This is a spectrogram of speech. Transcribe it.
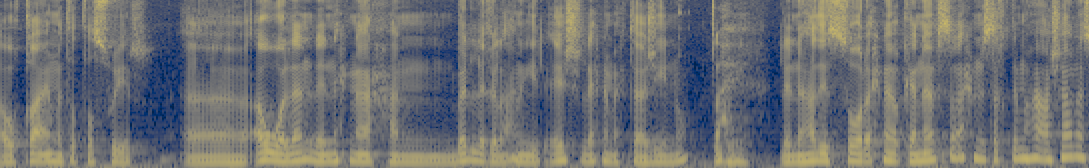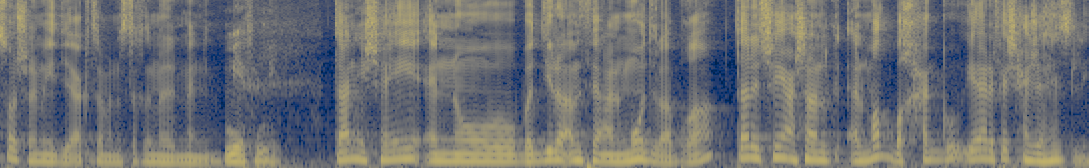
أو قائمة التصوير. اولا لأن إحنا حنبلغ العميل إيش اللي إحنا محتاجينه. صحيح. لأن هذه الصور إحنا كنفسنا إحنا نستخدمها عشان ال social media أكثر من نستخدمها للمنيو. 100% ثاني شيء إنه بديله أمثلة عن ال mood اللي ابغاه ثالث شيء عشان المطبخ حقه يعرف إيش حيجهز لي.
